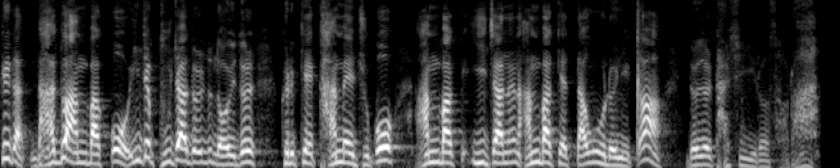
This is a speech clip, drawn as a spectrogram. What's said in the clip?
그러니까 나도 안 받고 이제 부자들도 너희들 그렇게 감해주고 안 받, 이자는 안 받겠다고 그러니까 너희들 다시 일어서라.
